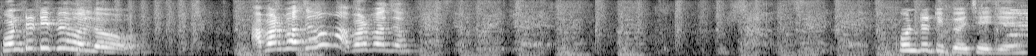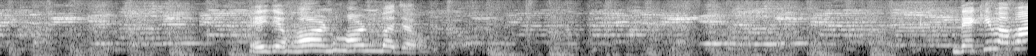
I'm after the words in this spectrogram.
কোনটা টিপে হলো আবার বাজাও আবার বাজাও। কোনটা টিপে হয়েছে এই যে। এই যে হর্ন হর্ন বাজাও। দেখি বাবা।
